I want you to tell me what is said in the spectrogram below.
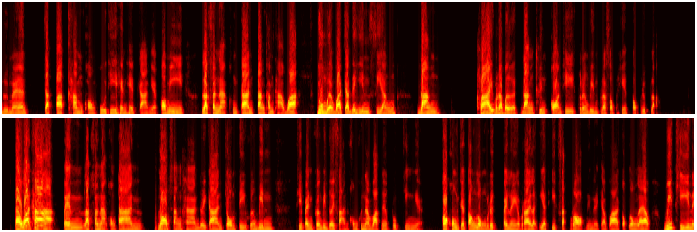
หรือแม้จากปากคำของผู้ที่เห็นเหตุการณ์เนี่ยก็มีลักษณะของการตั้งคำถามว่า ดูเหมือนว่าจะได้ยินเสียงดัง คล้ายระเบิดดังขึ้นก่อนที่เครื่องบินประสบเหตุตกหรือเปล่า แต่ว่าถ้าเป็นลักษณะของการลอบสังหารโดยการโจมตีเครื่องบินที่เป็นเครื่องบินโดยสารของผู้นำวักเนอร์กรุ๊ปจริงเนี่ยก็คงจะต้องลงลึกไปในรายละเอียดอีกสักรอบหนึ่งนะครับว่าตกลงแล้ว วิธีใน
